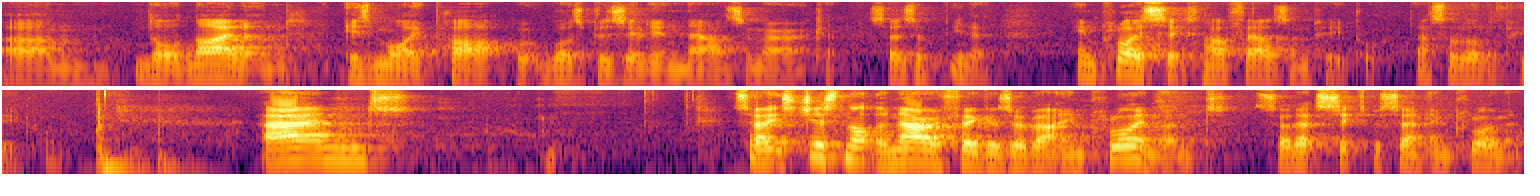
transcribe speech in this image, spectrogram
um, Northern Ireland is Moy Park, which was Brazilian, now is American. So it's a, you know, employs six and a half thousand people. That's a lot of people. And So it's just not the narrow figures about employment, so that's 6% employment.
